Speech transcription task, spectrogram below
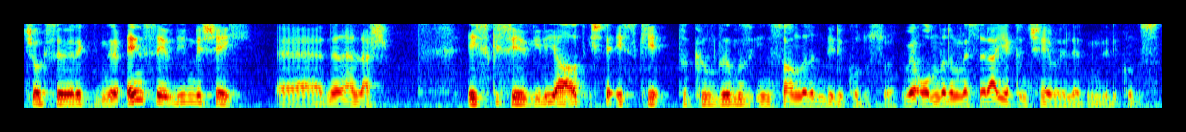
Çok severek dinlerim. En sevdiğim de şey eee ne derler? Eski sevgili yahut işte eski takıldığımız insanların dedikodusu ve onların mesela yakın çevrelerinin dedikodusu.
